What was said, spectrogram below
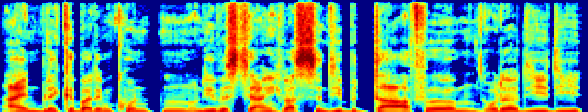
Einblicke bei dem Kunden und ihr wisst ja eigentlich, was sind die Bedarfe oder die, die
